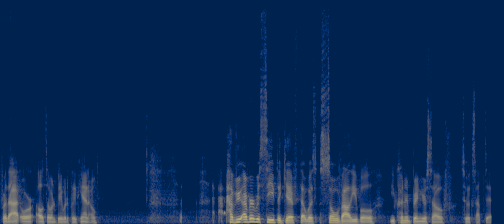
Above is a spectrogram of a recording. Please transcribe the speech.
for that, or else I wouldn't be able to play piano. Have you ever received a gift that was so valuable you couldn't bring yourself to accept it?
